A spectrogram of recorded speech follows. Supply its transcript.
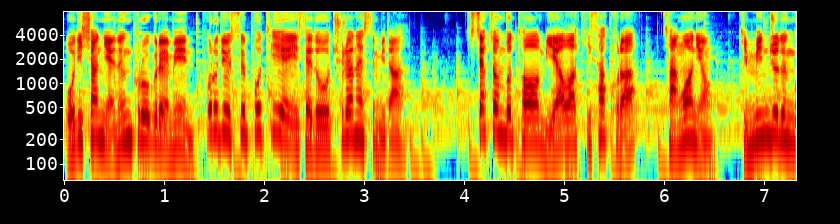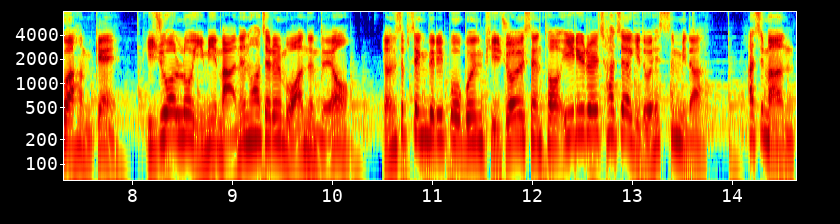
오디션 예능 프로그램인 프로듀스 48에도 출연했습니다. 시작 전부터 미야와키 사쿠라, 장원영, 김민주 등과 함께 비주얼로 이미 많은 화제를 모았는데요. 연습생들이 뽑은 비주얼 센터 1위를 차지하기도 했습니다. 하지만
